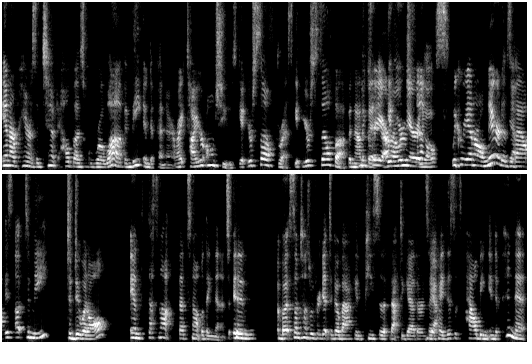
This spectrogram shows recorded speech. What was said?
in our parents' attempt to help us grow up and be independent, right? Tie your own shoes, get yourself dressed, get yourself up and out we of bed. create our get own yourself- narratives. We create our own narratives Yeah. about it's up to me to do it all. And that's not that's not what they meant. And but sometimes we forget to go back and piece that together and say, Yeah. okay, this is how being independent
